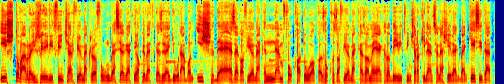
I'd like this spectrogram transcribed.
és továbbra is David Fincher filmekről fogunk beszélgetni a következő egy órában is, de ezek a filmek nem foghatóak azokhoz a filmekhez, amelyeket a David Fincher a 90-es években készített.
